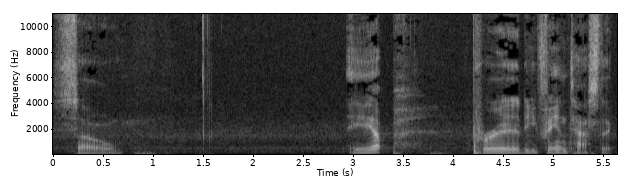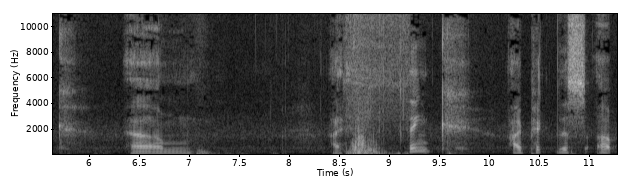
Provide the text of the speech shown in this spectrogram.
So, yep, pretty fantastic. Um, I think I picked this up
